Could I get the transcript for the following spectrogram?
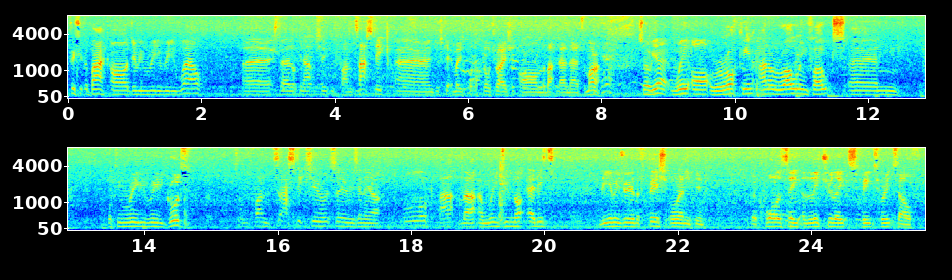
fish at the back are doing really, really well. Uh, so they're looking absolutely fantastic and just getting ready to put the filtration on the back down there tomorrow. So yeah, we are rocking and a rolling, folks. Um, looking really, really good. Some fantastic shoot series in here. Look at that, and we do not edit the imagery of the fish or anything. The quality literally speaks for itself.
